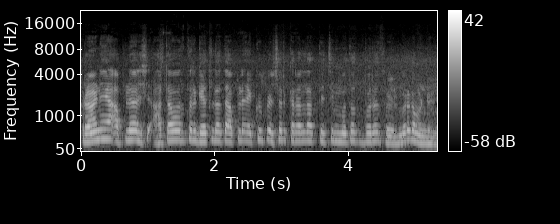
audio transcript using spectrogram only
प्राणी आपल्या श- हातावर जर घेतलं तर आपल्या एक्युप्रेशर करायला त्याची मदत बरंच होईल बरं का मंडळी?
